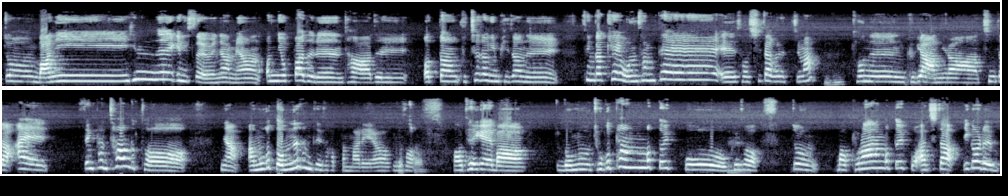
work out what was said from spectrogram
좀 많이 힘들긴 했어요. 왜냐하면 언니 오빠들은 다들 어떤 구체적인 비전을 생각해 온 상태에서 시작을 했지만, 음. 저는 그게 아니라 진짜 아예 생판 처음부터 그냥 아무것도 없는 상태에서 갔단 말이에요. 그래서 그렇죠. 어, 되게 막 너무 조급한 것도 있고 음. 그래서 좀 막 불안한 것도 있고 아 진짜 이거를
